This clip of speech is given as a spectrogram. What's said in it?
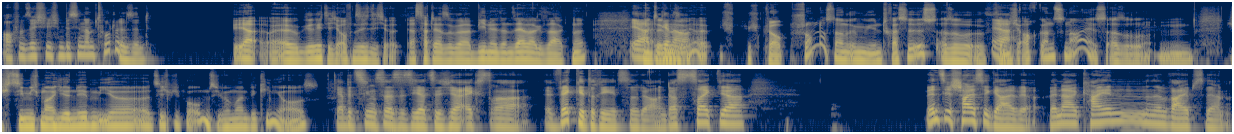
offensichtlich ein bisschen am Turteln sind. Ja, äh, richtig, offensichtlich. Das hat ja sogar Biene dann selber gesagt, ne? Ja, Meinte genau. ja, ich ich glaube schon, dass da irgendwie Interesse ist. Also finde Ja. ich auch ganz nice. Also mh, ich ziehe mich mal hier neben ihr, äh, ziehe ich mich mal um, ziehe mir mal ein Bikini aus. Ja, beziehungsweise sie hat sich ja extra weggedreht sogar. Und das zeigt ja, wenn es ihr scheißegal wäre, wenn da keine Vibes wären,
